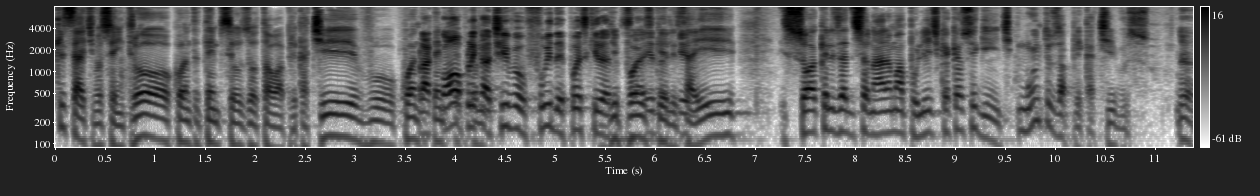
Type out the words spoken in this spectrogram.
que site você entrou, quanto tempo você usou tal aplicativo, quanto tempo qual no- aplicativo eu fui depois que ele depois que ele sair. Só que eles adicionaram uma política que é o seguinte: muitos aplicativos, É.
